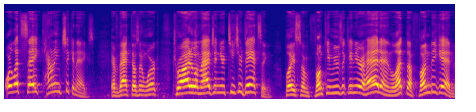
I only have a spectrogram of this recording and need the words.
or let's say counting chicken eggs. If that doesn't work, try to imagine your teacher dancing. Play some funky music in your head and let the fun begin.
